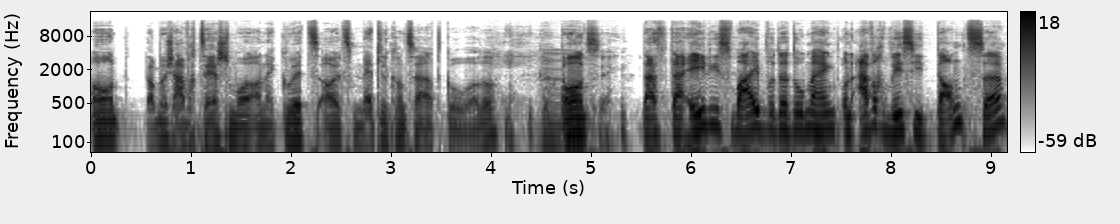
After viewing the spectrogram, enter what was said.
Und da musst du einfach das erste Mal an ein gutes als Metal-Konzert gehen, oder? und das, der 80s-Vibe, der da rumhängt, und einfach wie sie tanzen,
